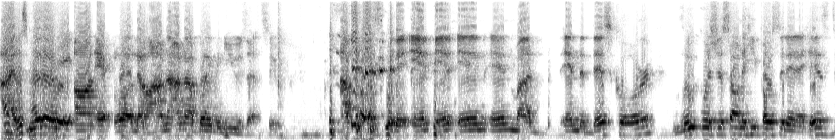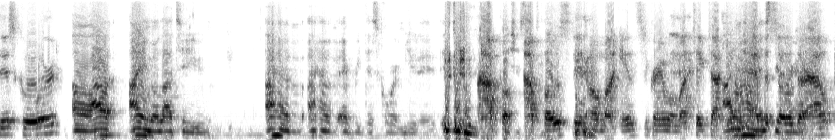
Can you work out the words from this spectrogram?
I this- literally on it. Well, no, I'm not. I'm not blaming you, Zetsu. I posted it in, in in in my in the Discord. Luke was just on it. He posted it in his Discord. Oh, I I ain't gonna lie to you. I have I have every Discord muted. I po- I posted on my Instagram on my TikTok I when don't the have episodes Instagram. are out.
